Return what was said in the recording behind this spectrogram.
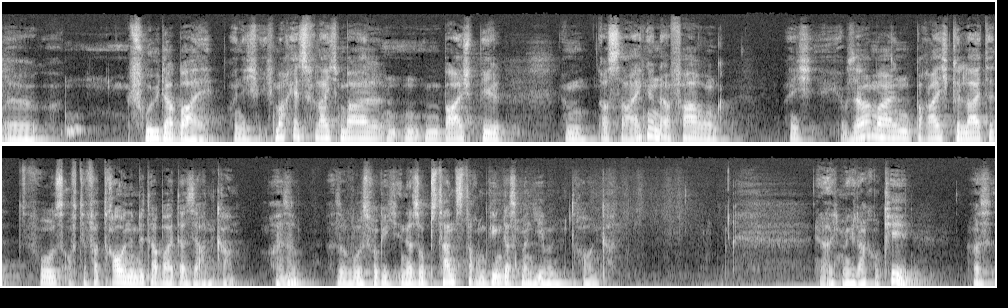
äh, früh dabei. Und ich, ich mache jetzt vielleicht mal ein, Beispiel ähm, aus der eigenen Erfahrung. Ich, ich habe selber mal einen Bereich geleitet, wo es auf den Vertrauen der Mitarbeiter sehr ankam. Also, mhm. also wo es wirklich in der Substanz darum ging, dass man jemandem trauen kann. Da habe ich mir gedacht, okay, was,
